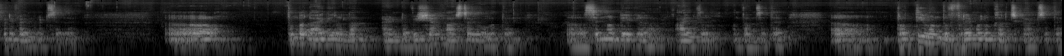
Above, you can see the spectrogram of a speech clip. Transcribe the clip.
twenty five minutes ಇದೆ ತುಂಬ ಲ್ಯಾಗ್ ಇರಲ್ಲ ಆ್ಯಂಡ್ ವಿಷಯ ಫಾಸ್ಟಾಗಿ ಹೋಗುತ್ತೆ. ಸಿನಿಮಾ ಬೇಗ ಆಯಿತು ಅಂತ ಅನಿಸುತ್ತೆ. ಪ್ರತಿಯೊಂದು ಫ್ರೇಮಲ್ಲೂ ಖರ್ಚು ಕಾಣಿಸುತ್ತೆ.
